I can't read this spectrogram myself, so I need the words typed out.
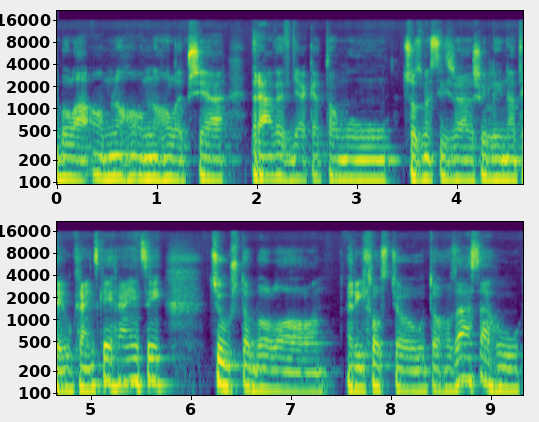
bola o mnoho, o mnoho lepšia práve vďaka tomu, čo sme si zažili na tej ukrajinskej hranici. Či už to bolo rýchlosťou toho zásahu,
